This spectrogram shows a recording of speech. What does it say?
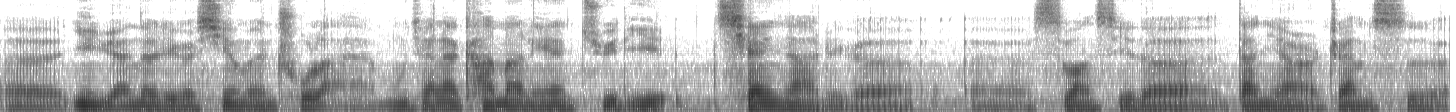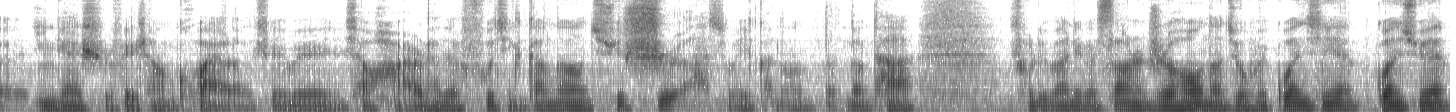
呃引援的这个新闻出来。目前来看，曼联距离签下这个呃斯旺西的丹尼尔·詹姆斯应该是非常快了。这位小孩他的父亲刚刚去世啊，所以可能等等他处理完这个丧事之后呢，就会官宣官宣。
